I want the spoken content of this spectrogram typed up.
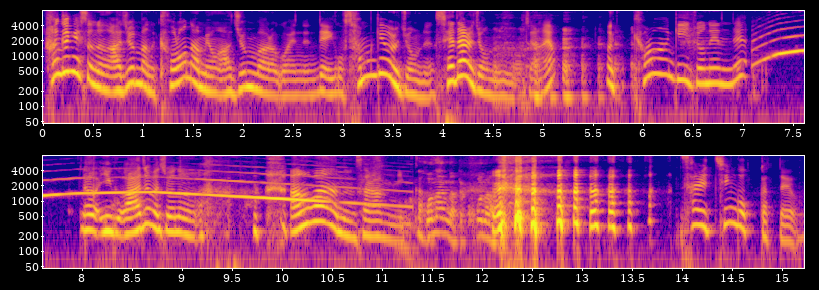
한국에서는 아줌마는 결혼하면 아줌마라고 했는데 이거 3개월 정도, 3달 정도잖아요. 결혼하기 전인데 이거 아줌마 저는 안 화하는 사람이니까 코난 같다 코난. 살찐 것 같아요.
